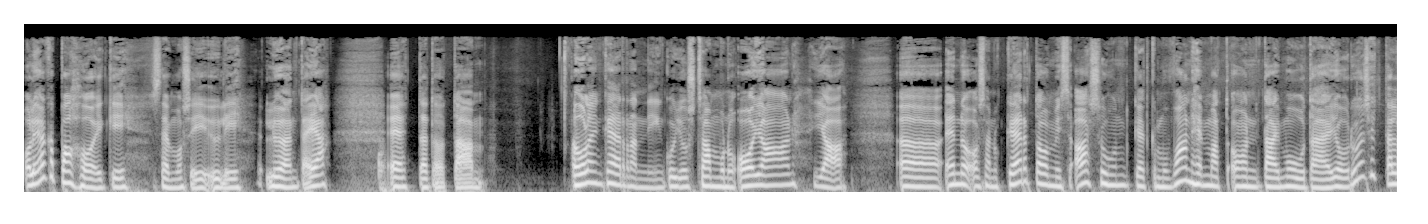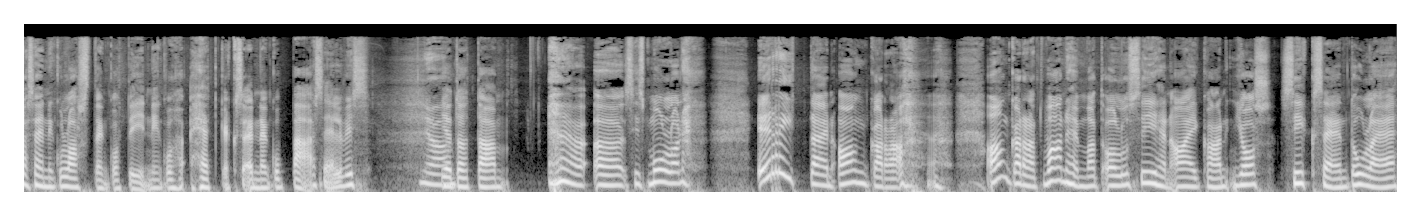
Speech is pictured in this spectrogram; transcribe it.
oli aika pahoikin semmoisia ylilyöntejä, että tota, olen kerran niin kuin just sammunut ojaan ja ö, en ole osannut kertoa, missä asun, ketkä mun vanhemmat on tai muuta. Ja jouduin sitten tällaiseen niin kuin lastenkotiin niin kuin hetkeksi ennen kuin pää selvisi. Joo. Ja tota, ö, siis mulla on erittäin ankara, ankarat vanhemmat ollut siihen aikaan, jos sikseen tulee.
